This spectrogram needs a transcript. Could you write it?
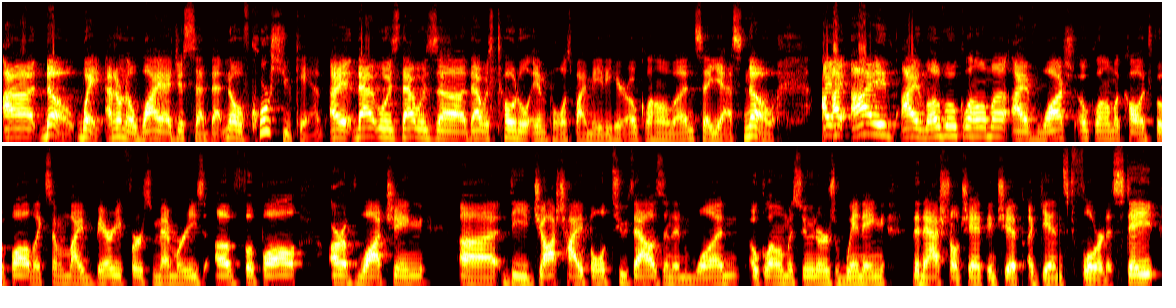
Uh, no, wait. I don't know why I just said that. No, of course you can't. I that was that was uh that was total impulse by me to hear Oklahoma and say yes. No, I I I love Oklahoma. I've watched Oklahoma college football. Like some of my very first memories of football are of watching. Uh, the Josh Heupel 2001 Oklahoma Sooners winning the national championship against Florida State.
